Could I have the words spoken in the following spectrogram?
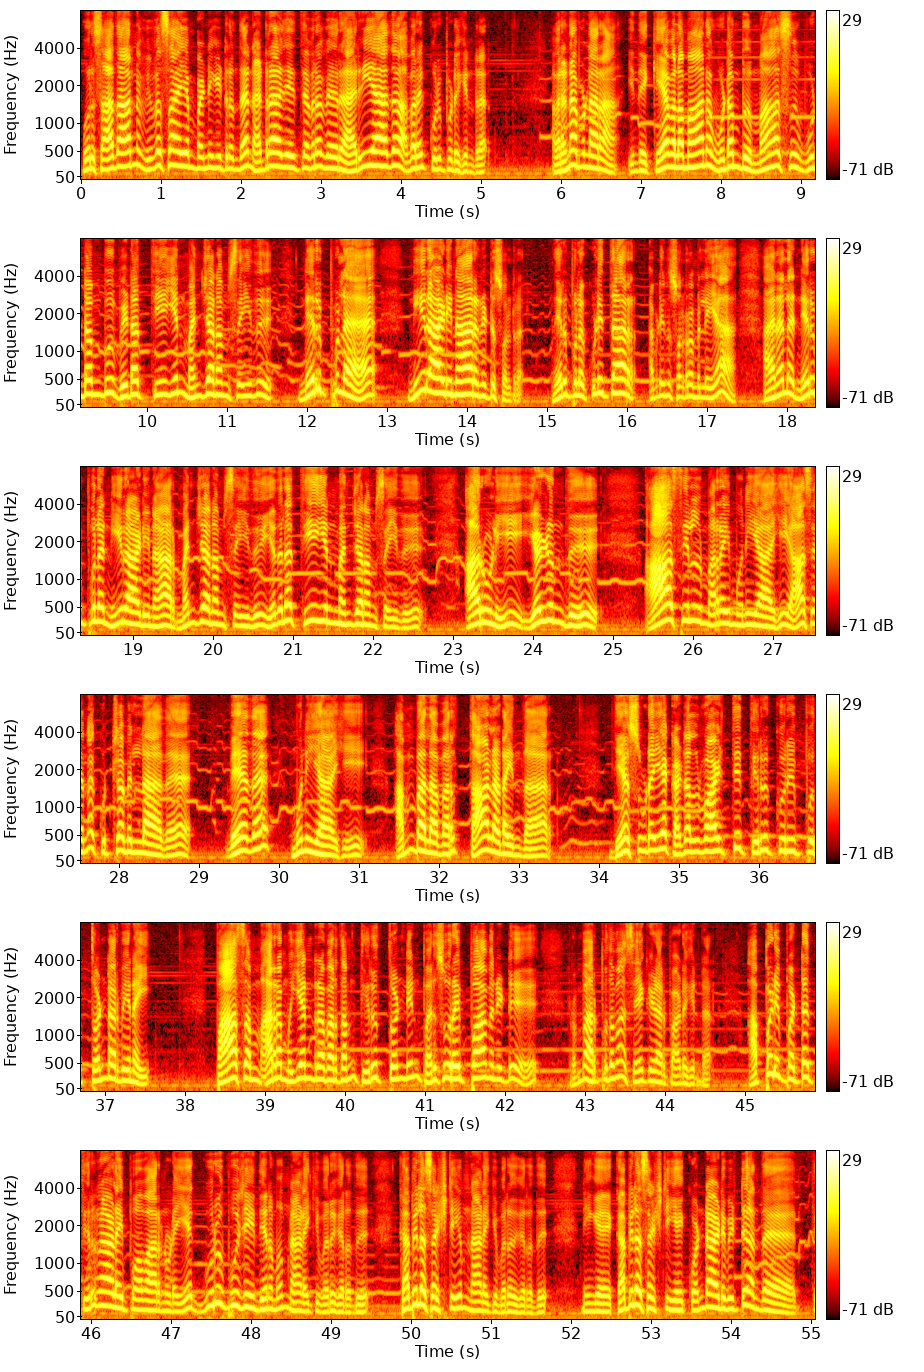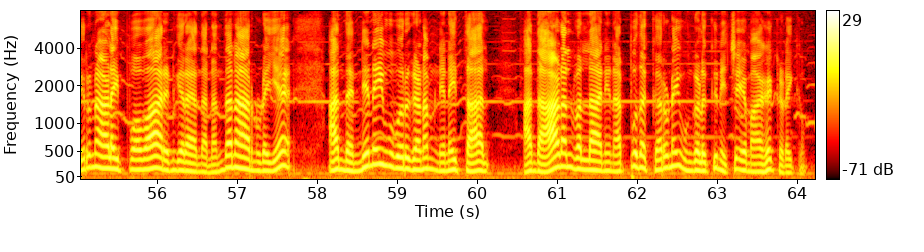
ஒரு சாதாரண விவசாயம் பண்ணிக்கிட்டு இருந்த நடராஜை தவிர வேறு அறியாத அவரை குறிப்பிடுகின்றார். அவர் என்ன பண்ணாராம்? இந்த கேவலமான உடம்பு மாசு உடம்பு விடத்தீயின் மஞ்சனம் செய்து நெருப்பில் நீராடினார்னுட்டு சொல்கிறார் நெருப்பில் குளித்தார் அப்படின்னு சொல்கிறோம் இல்லையா? அதனால் நெருப்பில் நீராடினார் மஞ்சனம் செய்து எதில்? தீயின் மஞ்சனம் செய்து அருளி எழுந்து ஆசில் மறைமுனியாகி ஆசைனா குற்றமில்லாத வேத முனியாகி அம்பலவர் தாளடைந்தார். தேசுடைய கடல் வாழ்த்தி திருக்குறிப்பு தொண்டர்வினை. பாசம் அற முயன்றவர்தம் திருத்தொண்டின் பரிசுரைப்பாமனிட்டு ரொம்ப அற்புதமாக சேக்கிழார் பாடுகின்றார். அப்படிப்பட்ட திருநாளை போவாரனுடைய குரு பூஜை தினமும் நாளைக்கு வருகிறது. கபில சஷ்டியும் நாளைக்கு வருகிறது. நீங்கள் கபில சஷ்டியை கொண்டாடிவிட்டு அந்த திருநாளை போவார் என்கிற அந்த நந்தனாரனுடைய அந்த நினைவு ஒரு கணம் நினைத்தால் அந்த ஆடல் வல்லானின் அற்புத கருணை உங்களுக்கு நிச்சயமாக கிடைக்கும்.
